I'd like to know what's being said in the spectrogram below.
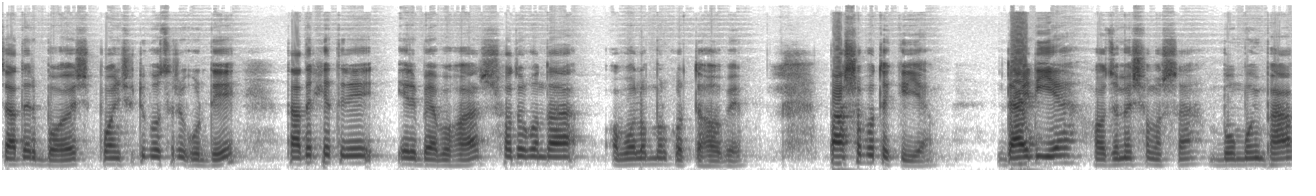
যাদের বয়স পঁয়ষট্টি বছরের ঊর্ধ্বে, তাদের ক্ষেত্রে এর ব্যবহার সতর্কতা অবলম্বন করতে হবে। পার্শ্ব প্রতিক্রিয়া ডায়রিয়া, হজমের সমস্যা, বমি ভাব,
